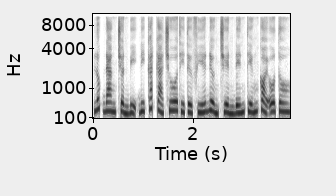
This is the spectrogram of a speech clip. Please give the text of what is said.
Lúc đang chuẩn bị đi cắt cà chua thì từ phía đường truyền đến tiếng còi ô tô.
